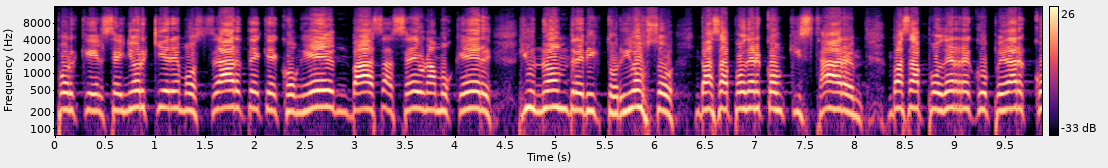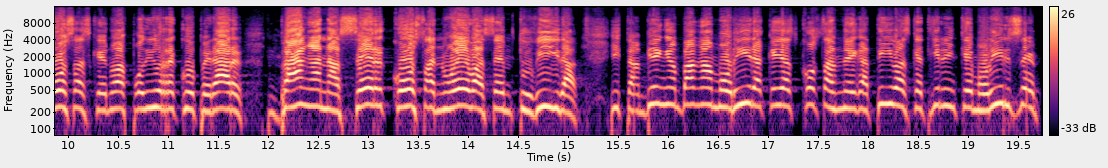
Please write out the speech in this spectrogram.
porque el Señor quiere mostrarte que con Él vas a ser una mujer y un hombre victorioso, vas a poder conquistar, vas a poder recuperar cosas que no has podido recuperar, van a nacer cosas nuevas en tu vida y también van a morir aquellas cosas negativas que tienen que morirse,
